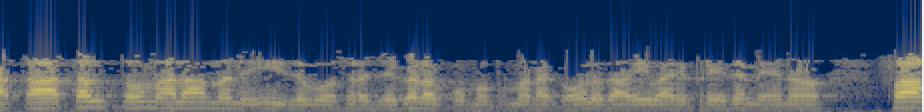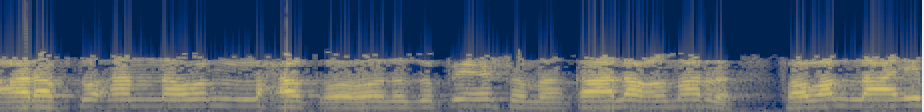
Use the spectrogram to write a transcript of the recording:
لقاتلتم علی من ایذ وسره جګړه کوم په من کول دا وی باندې پرې ده مینه فعرفت انه الحق نذ پیشم قال عمر فوالله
